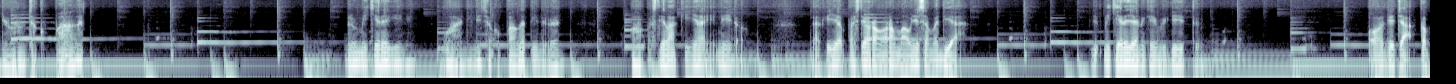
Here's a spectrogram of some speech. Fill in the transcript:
Dia orang cakep banget. Lu mikirnya gini wah ini cakep banget gitu kan. Wah pasti lakinya ini dong. Lakinya pasti orang-orang maunya sama dia mikirnya jangan kayak begitu. Oh dia cakep.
